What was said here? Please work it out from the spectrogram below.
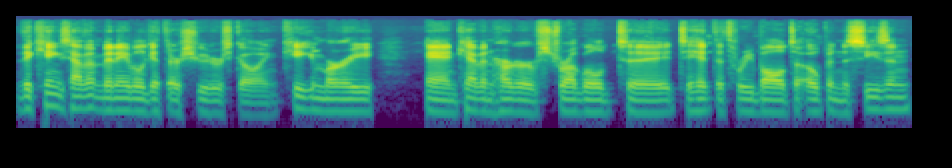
the Kings haven't been able to get their shooters going. Keegan Murray and Kevin Huerter have struggled to to hit the three ball to open the season.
